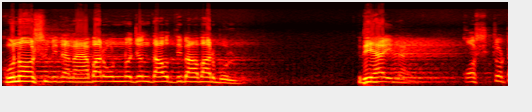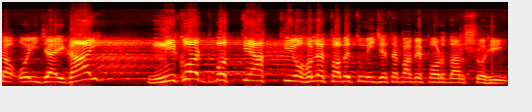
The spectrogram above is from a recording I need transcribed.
কোনো অসুবিধা নাই। আবার অন্যজন দাওয়াত দিবে, আবার বলব। রেহাই নাই। কষ্টটা ওই জায়গায় নিকটবর্তী আত্মীয় হলে তবে তুমি যেতে পাবে পর্দার সহিত।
